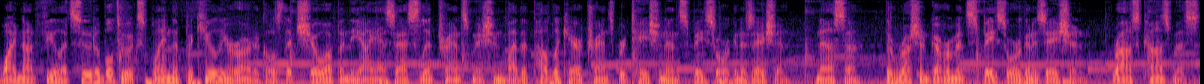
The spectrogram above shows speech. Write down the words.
why not feel it suitable to explain the peculiar articles that show up in the ISS live transmission by the Public Air Transportation and Space Organization, NASA, the Russian government space organization, Roscosmos,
